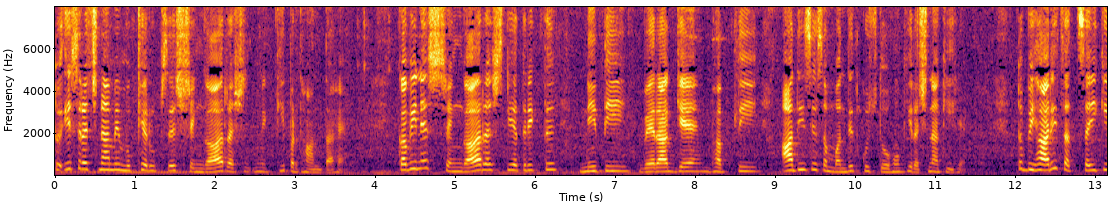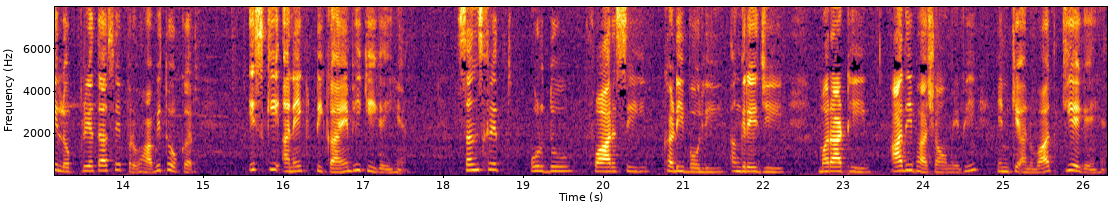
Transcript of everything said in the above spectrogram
तो इस रचना में मुख्य रूप से श्रृंगार रस की प्रधानता है। कवि ने श्रृंगार रस के अतिरिक्त नीति, वैराग्य, भक्ति आदि से संबंधित कुछ दोहों की रचना की है। तो बिहारी सत्सई की लोकप्रियता से प्रभावित होकर इसकी अनेक टीकाएँ भी की गई हैं। संस्कृत, उर्दू, फारसी, खड़ी बोली, अंग्रेज़ी, मराठी आदि भाषाओं में भी इनके अनुवाद किए गए हैं।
